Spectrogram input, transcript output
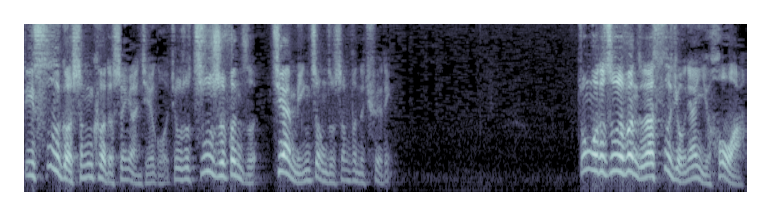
第四个深刻的深远结果就是知识分子贱民政治身份的确定。中国的知识分子在四九年以后啊，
